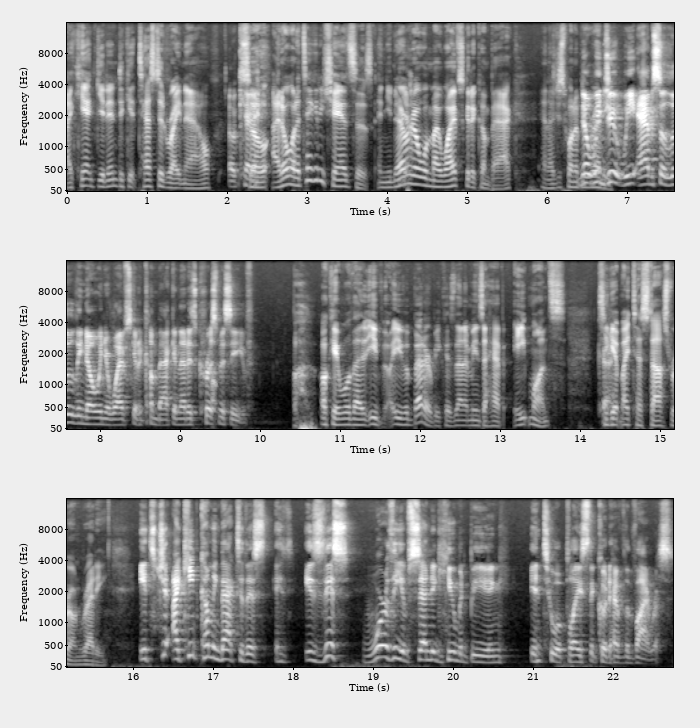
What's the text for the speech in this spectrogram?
I can't get in to get tested right now. Okay. So I don't want to take any chances. And you never know when my wife's going to come back. And I just want to be No, ready. we do. We absolutely know when your wife's going to come back, and that is Christmas Eve. Okay, well, then even, better because then it means I have eight months to get my testosterone ready. It's just, I keep coming back to this. Is, is this worthy of sending a human being into a place that could have the virus?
